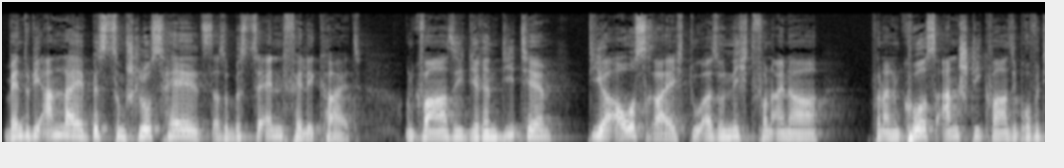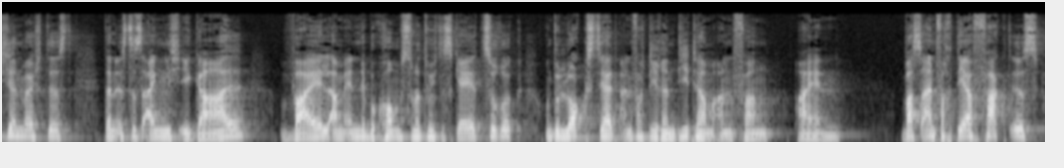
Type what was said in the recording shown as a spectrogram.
Wenn du die Anleihe bis zum Schluss hältst, also bis zur Endfälligkeit und quasi die Rendite dir ausreicht, du also nicht von einer von einem Kursanstieg quasi profitieren möchtest, dann ist es eigentlich egal, weil am Ende bekommst du natürlich das Geld zurück und du lockst dir halt einfach die Rendite am Anfang ein. Was einfach der Fakt ist,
